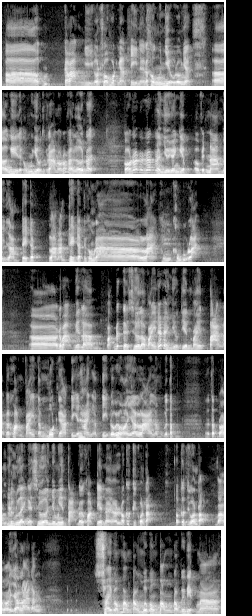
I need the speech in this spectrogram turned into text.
Uh, các bạn nghĩ con số 1.000 tỷ này nó không có nhiều đâu nha. À, nghĩ là không có nhiều thực ra nó rất là lớn đấy. Có rất rất là nhiều doanh nghiệp ở Việt Nam mình làm trề trật làm ăn trề trật không ra lại không không đủ lại. À, các bạn biết là Bắc Đức ngày xưa là vay rất là nhiều tiền và hiện tại là các khoản vay tầm 1 ngàn tỷ 2 ngàn tỷ đối với Hoàng Gia Lai là một cái tập tập đoàn lừng lẫy ngày xưa nhưng mà hiện tại đối khoản tiền này nó cực kỳ quan trọng nó cực kỳ quan trọng. Và Hoàng Gia Lai đang xoay vòng vòng trong mới vòng vòng trong cái việc mà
